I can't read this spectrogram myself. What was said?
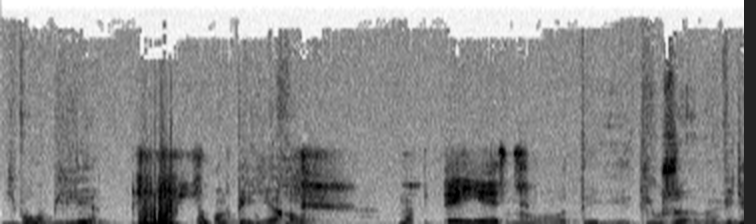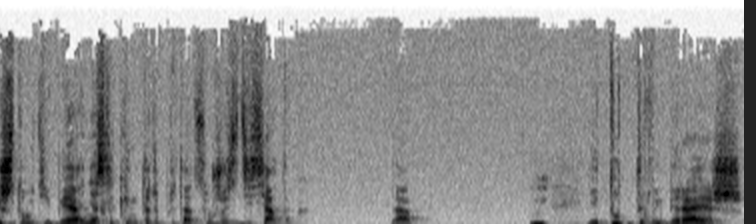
Его убили, он переехал. Ну, это и есть. Ну, вот ты, ты уже видишь, что у тебя несколько интерпретаций, уже с десяток, да? И тут ты выбираешь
